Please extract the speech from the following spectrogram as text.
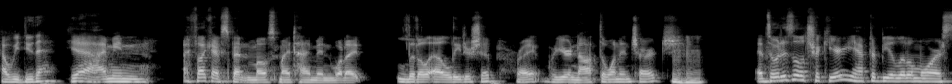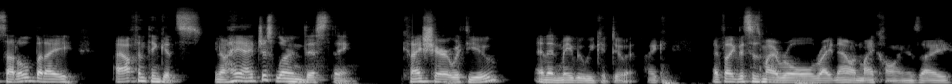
how we do that? Yeah, I mean, I feel like I've spent most of my time in what I little L leadership, right? Where you're not the one in charge. Mm-hmm. And so it is a little trickier. You have to be a little more subtle, but I I often think it's, you know, hey, I just learned this thing. Can I share it with you? And then maybe we could do it. Like I feel like this is my role right now in my calling is I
